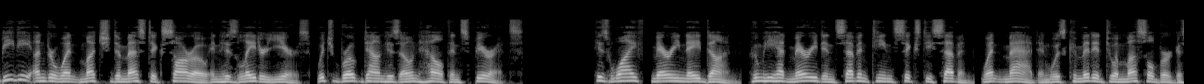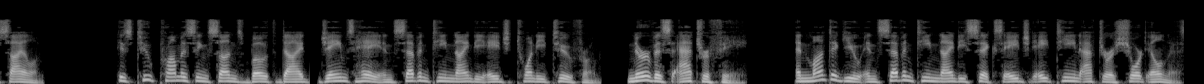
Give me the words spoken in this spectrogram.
Beattie underwent much domestic sorrow in his later years, which broke down his own health and spirits. His wife, Mary née Dunn, whom he had married in 1767, went mad and was committed to a Musselburgh asylum. His two promising sons both died, James Hay in 1790 aged 22 from «nervous atrophy» and Montague in 1796 aged 18 after a short illness.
